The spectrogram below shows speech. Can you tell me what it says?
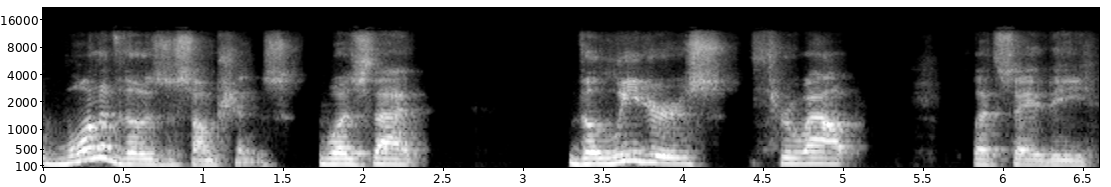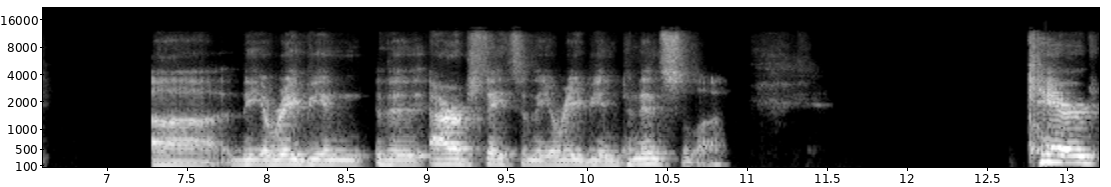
one of those assumptions was that the leaders throughout, let's say, the uh, the Arabian, the Arab states and the Arabian Peninsula, cared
